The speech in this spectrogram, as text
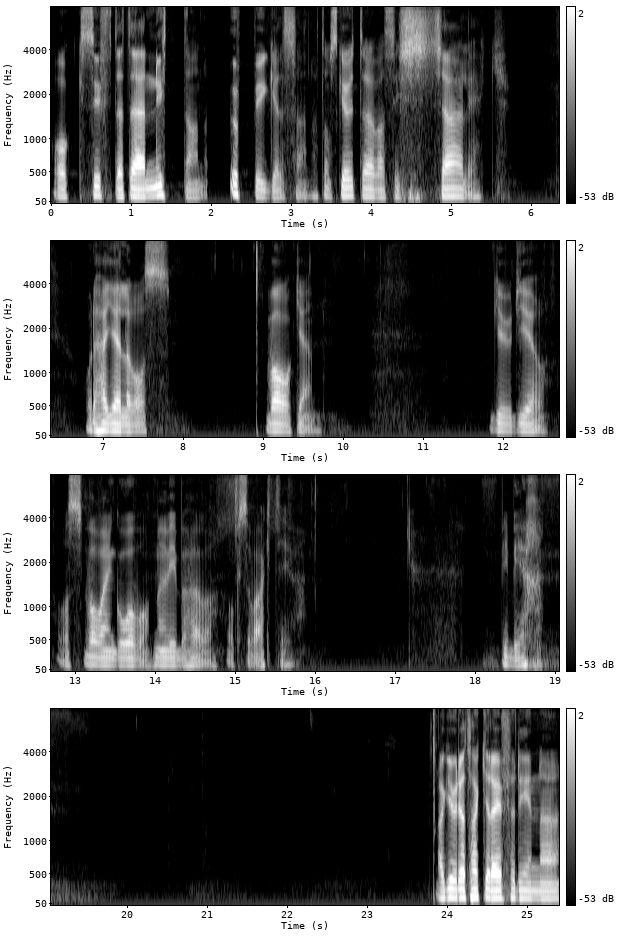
Och syftet är nyttan, uppbyggelsen, att de ska utövas i kärlek. Och det här gäller oss, var och en. Gud ger oss var och en gåvor, men vi behöver också vara aktiva. Vi ber. Ja, Gud, jag tackar dig för din, eh,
